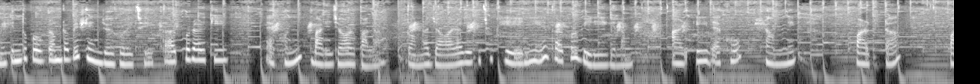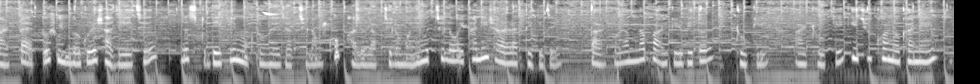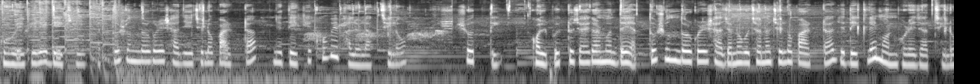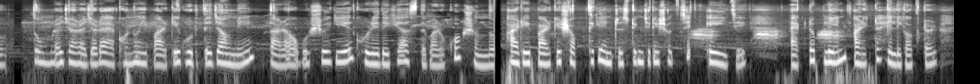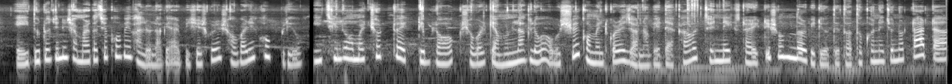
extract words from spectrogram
আমি কিন্তু প্রোগ্রামটা বেশ এনজয় করেছি। তারপর আর কি, এখন বাড়ি যাওয়ার পালা। তো আমরা যাওয়ার আগে কিছু খেয়ে নিয়ে তারপর বেরিয়ে গেলাম। আর এই দেখো, সামনে পার্কটা পার্কটা এত সুন্দর করে সাজিয়েছে। জাস্ট দেখেই মুগ্ধ হয়ে যাচ্ছিলাম। খুব ভালো লাগছিল, মনে হচ্ছিল এখানেই সারা রাত থেকে যাই তারপর আমরা পার্কের ভিতরে ঢুকি। আর ঢুকে কিছুক্ষণ ওখানে ঘুরে ফিরে দেখি এত সুন্দর করে সাজিয়েছিল পার্কটা যে দেখে খুবই ভালো লাগছিল। সত্যি, অল্প একটু জায়গার মধ্যে এত সুন্দর করে সাজানো গোছানো ছিল পার্কটা যে দেখলেই মন ভরে যাচ্ছিল। তোমরা যারা যারা এখনও এই পার্কে ঘুরতে যাওনি, তারা অবশ্যই গিয়ে ঘুরে দেখে আসতে পারো, খুব সুন্দর। আর এই পার্কের সব থেকে ইন্টারেস্টিং জিনিস হচ্ছে এই যে, একটা প্লেন আর একটা হেলিকপ্টার এই দুটো জিনিস আমার কাছে খুবই ভালো লাগে আর বিশেষ করে সবারই খুব প্রিয়। এই ছিল আমার ছোট্ট একটি ব্লগ। সবার কেমন লাগল অবশ্যই কমেন্ট করে জানাবে। দেখা হচ্ছে নেক্সট আরেকটি সুন্দর ভিডিওতে ততক্ষণের জন্য টাটা!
